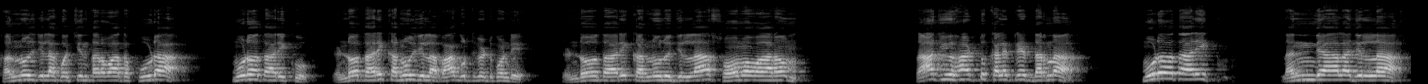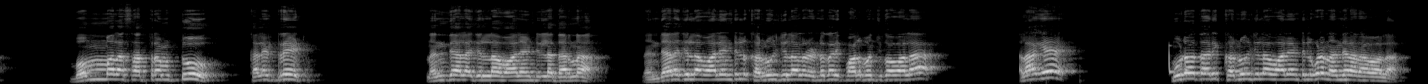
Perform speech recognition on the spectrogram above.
కర్నూలు జిల్లాకు వచ్చిన తర్వాత కూడా మూడో తారీఖు రెండో తారీఖు కర్నూలు జిల్లా బాగా గుర్తుపెట్టుకోండి. రెండో తారీఖు కర్నూలు జిల్లా సోమవారం. Raj Vihar to collectorate dharna. మూడవ తారీఖు నంద్యాల జిల్లా బొమ్మల సత్రం టు కలెక్టరేట్. నంద్యాల జిల్లా వాలంటీర్ల ధర్నా. నంద్యాల జిల్లా వాలంటీర్లు కర్నూలు జిల్లాలో రెండో తారీఖు పాలు పంచుకోవాలా? అలాగే మూడో తారీఖు కర్నూలు జిల్లా వాలంటీర్లు కూడా నంద్యాల రావాలా?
